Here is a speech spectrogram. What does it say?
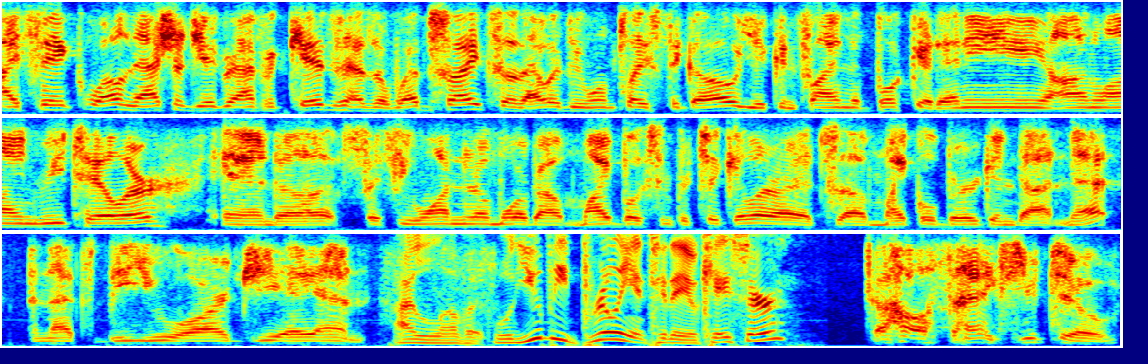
I think, well, National Geographic Kids has a website, so that would be one place to go. You can find the book at any online retailer. And uh, if, if, you want to know more about my books in particular, it's uh, michaelburgan.net, and that's B U R G A N. I love it. Will you be brilliant today, okay, sir? Oh, thanks. You too.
